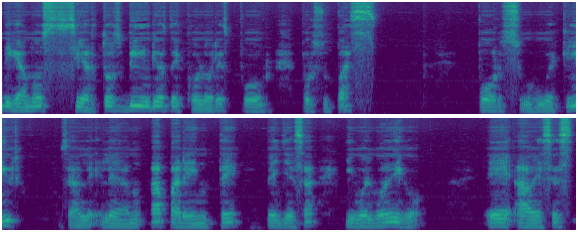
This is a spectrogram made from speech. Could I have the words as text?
digamos, ciertos vidrios de colores por, por su paz, por su equilibrio. O sea, le, dan aparente belleza y vuelvo, digo, a veces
